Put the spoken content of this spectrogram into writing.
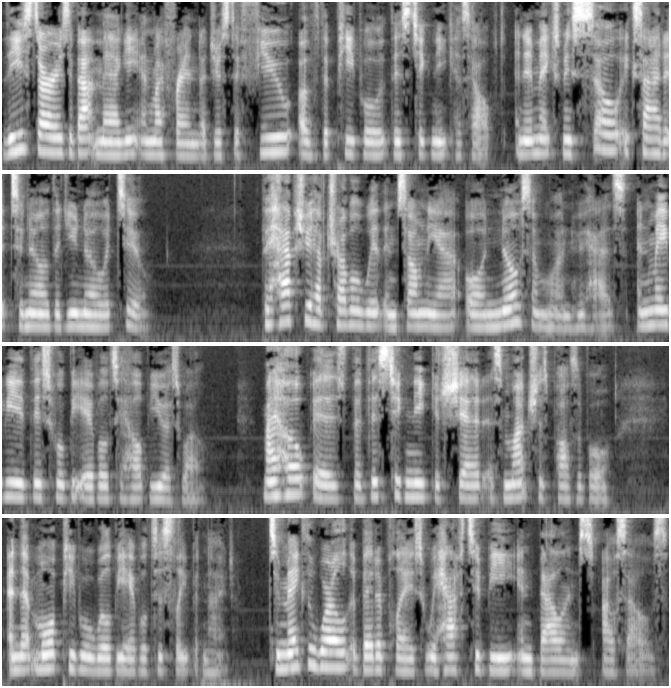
These stories about Maggie and my friend are just a few of the people this technique has helped, and it makes me so excited to know that you know it too. Perhaps you have trouble with insomnia or know someone who has, and maybe this will be able to help you as well. My hope is that this technique gets shared as much as possible and that more people will be able to sleep at night. To make the world a better place, we have to be in balance ourselves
